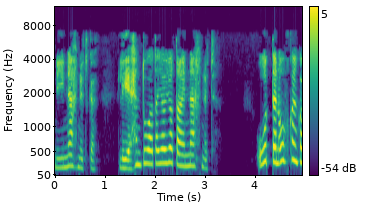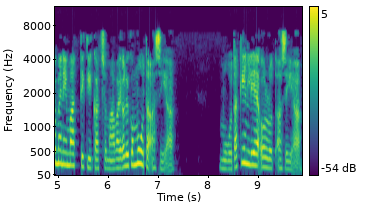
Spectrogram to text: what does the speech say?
Niin nähnytkö? Liehän tuota jo jotain nähnyt. Uutten uhkainko meni Mattikin katsomaan vai oliko muuta asiaa? Muutakin lie ollut asiaa.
